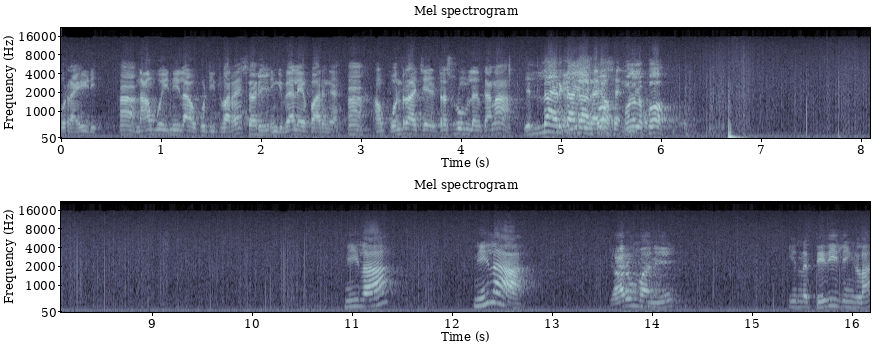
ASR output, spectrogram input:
ஒரு ஐடி. நான் போய் நீலாவை கூட்டிட்டு வரேன். சரி. நீங்க வேலையை பாருங்க. அவன் பொன்ராஜ் ட்ரெஸ் ரூம்ல இருக்கானா? எல்லாம் இருக்காங்க முதல்ல போ. நீலா? நீலா? யாரும்மா நீ? என்ன தெரியலீங்களா?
